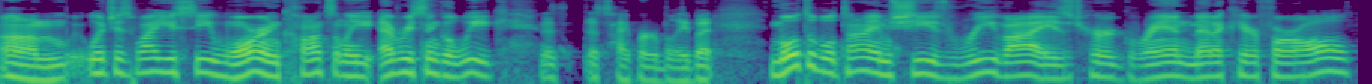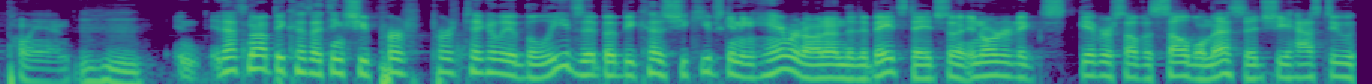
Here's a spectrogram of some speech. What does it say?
Um, which is why you see Warren constantly every single week. That's, that's hyperbole, but multiple times she's revised her grand Medicare for all plan. Mm-hmm. And that's not because I think she per- particularly believes it, but because she keeps getting hammered on on the debate stage. So in order to give herself a sellable message, she has to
